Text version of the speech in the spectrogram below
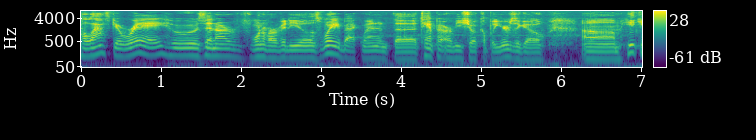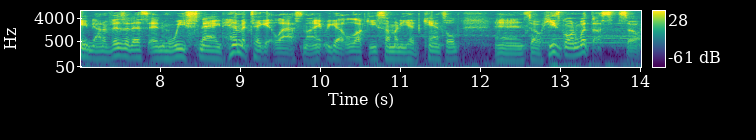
Alaska, Ray, who was in our one of our videos way back when at the Tampa RV show a couple years ago, um, he came down to visit us, and we snagged him a ticket last night. We got lucky; somebody had canceled, and so he's going with us. So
